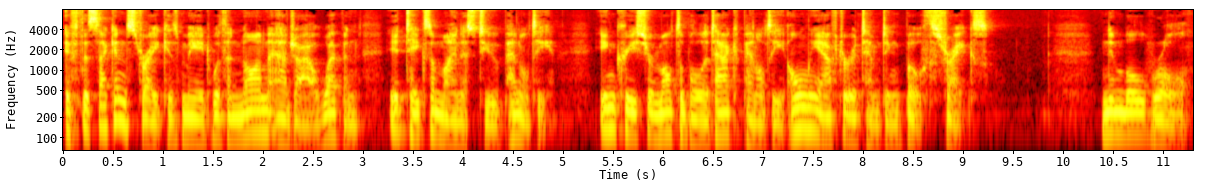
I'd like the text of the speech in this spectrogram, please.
If the second strike is made with a non agile weapon, it takes a minus 2 penalty. Increase your multiple attack penalty only after attempting both strikes. Nimble Roll,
